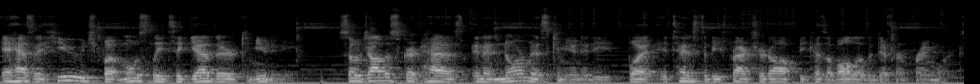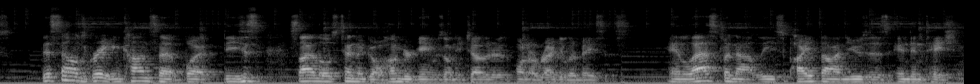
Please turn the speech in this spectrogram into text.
It has a huge but mostly together community. So JavaScript has an enormous community, but it tends to be fractured off because of all of the different frameworks. This sounds great in concept, but these silos tend to go Hunger Games on each other on a regular basis. And last but not least, Python uses indentation,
